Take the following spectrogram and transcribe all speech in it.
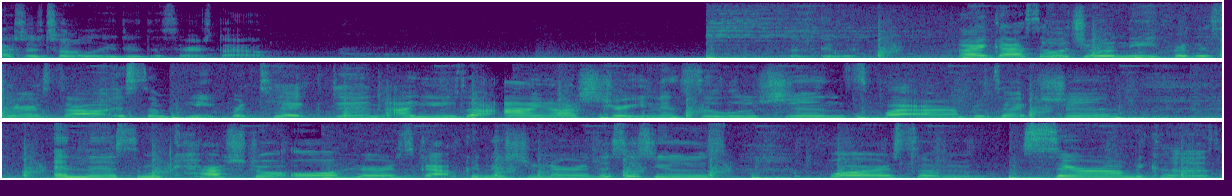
I should totally do this hairstyle. Let's do it. Alright guys, so what you will need for this hairstyle is some heat protectant. I use an ion straightening solutions, flat iron protection, and then some castor oil hair and scalp conditioner. This is used for some serum because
